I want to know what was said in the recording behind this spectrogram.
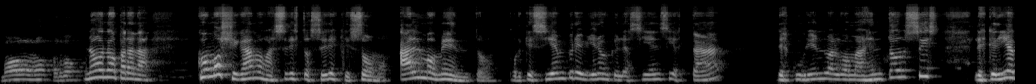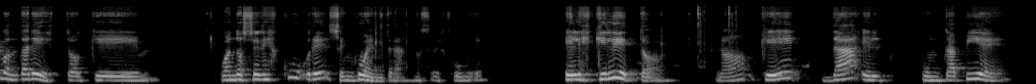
No, no, no, perdón. No, no, para nada. ¿Cómo llegamos a ser estos seres que somos? Al momento, porque siempre vieron que la ciencia está descubriendo algo más. Entonces, les quería contar esto, que cuando se descubre, se encuentra, no se descubre, el esqueleto, ¿no? Que da el puntapié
